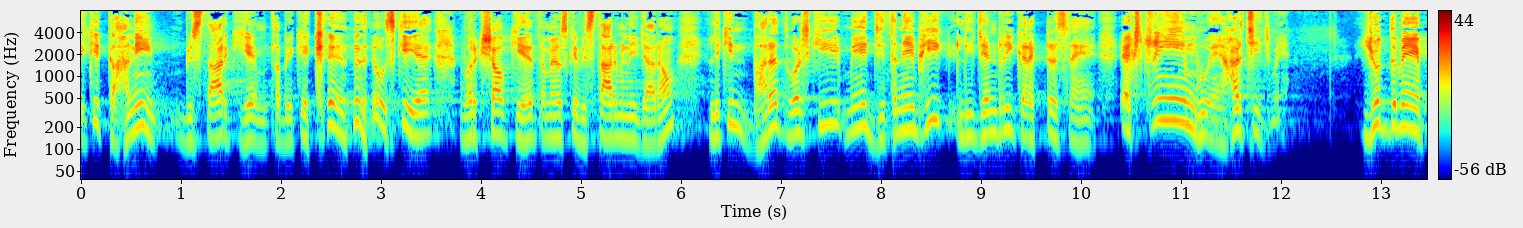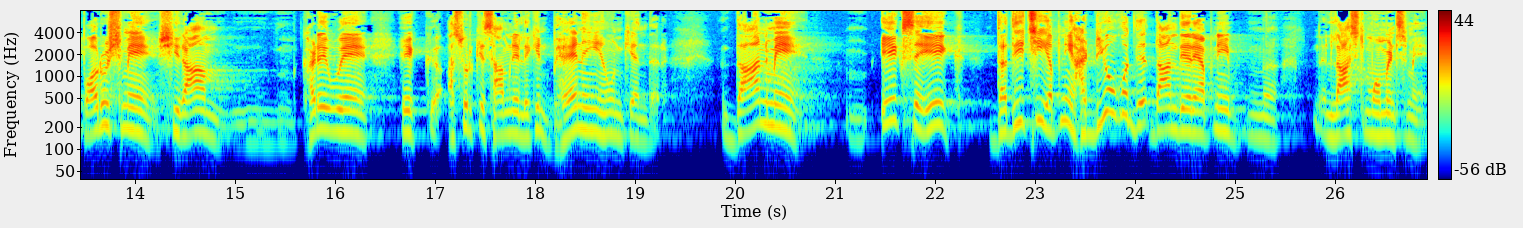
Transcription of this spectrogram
एक एक कहानी विस्तार की है मतलब एक एक उसकी है वर्कशॉप की है तो मैं उसके विस्तार में नहीं जा रहा हूँ। लेकिन भारतवर्ष की में जितने भी लीजेंडरी कैरेक्टर्स रहे हैं एक्सट्रीम हुए हैं हर चीज़ में। युद्ध में, पौरुष में श्री राम खड़े हुए हैं, एक असुर के सामने, लेकिन भय नहीं है उनके अंदर। दान में, एक से एक ददीची अपनी हड्डियों को दान दे रहे हैं अपनी लास्ट मोमेंट्स में।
